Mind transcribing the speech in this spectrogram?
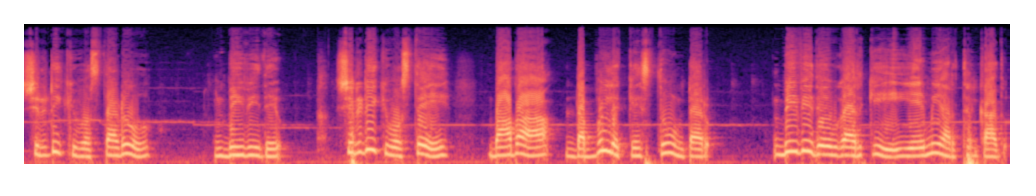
షిరిడీకి వస్తాడు బీవీదేవ్. షిరిడీకి వస్తే బాబా డబ్బులు లెక్కేస్తూ ఉంటారు. బీవీదేవ్ గారికి ఏమీ అర్థం కాదు.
